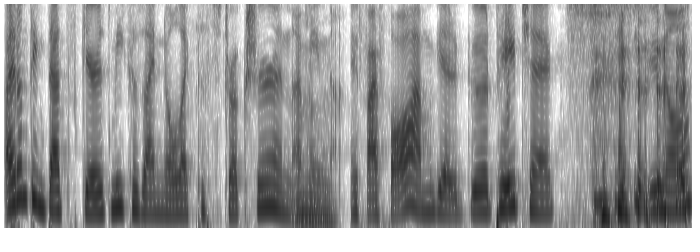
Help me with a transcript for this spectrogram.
I don't think that scares me because I know like the structure. And I mean, Uh-huh. if I fall, I'm gonna get a good paycheck, you know,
